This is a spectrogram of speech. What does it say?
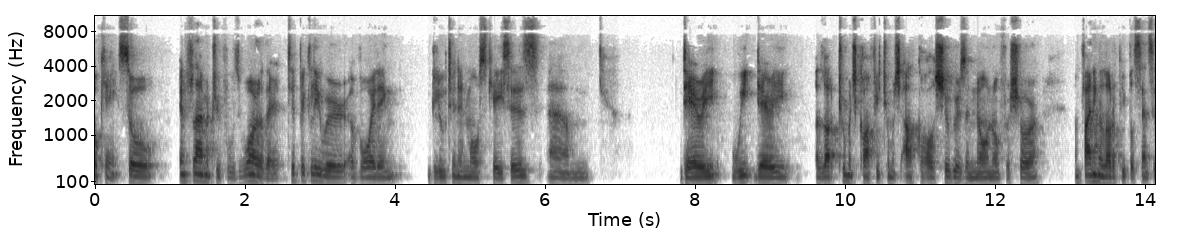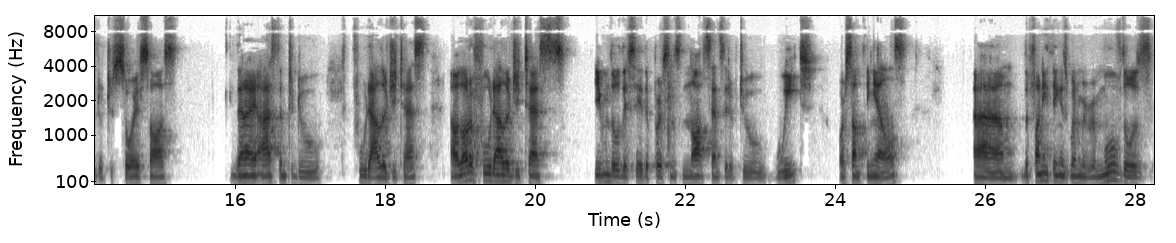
Okay, so inflammatory foods, what are they? Typically, we're avoiding gluten in most cases, um, dairy, wheat dairy, a lot too much coffee, too much alcohol, sugar is a no-no for sure. I'm finding a lot of people sensitive to soy sauce. Then I asked them to do food allergy tests. Now, a lot of food allergy tests, even though they say the person's not sensitive to wheat or something else, um, the funny thing is when we remove those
